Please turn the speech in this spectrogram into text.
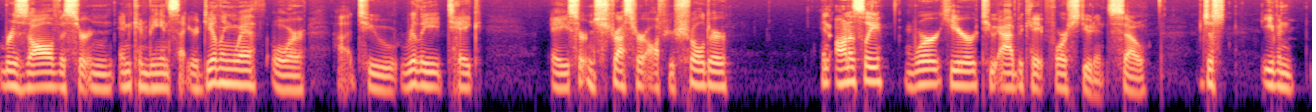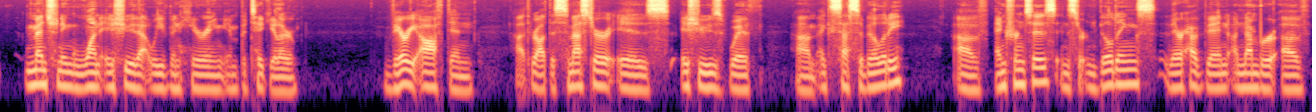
resolve a certain inconvenience that you're dealing with or uh, to really take a certain stressor off your shoulder. And honestly, we're here to advocate for students. So just even mentioning one issue that we've been hearing in particular very often uh, throughout the semester is issues with um, accessibility of entrances in certain buildings. There have been a number of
